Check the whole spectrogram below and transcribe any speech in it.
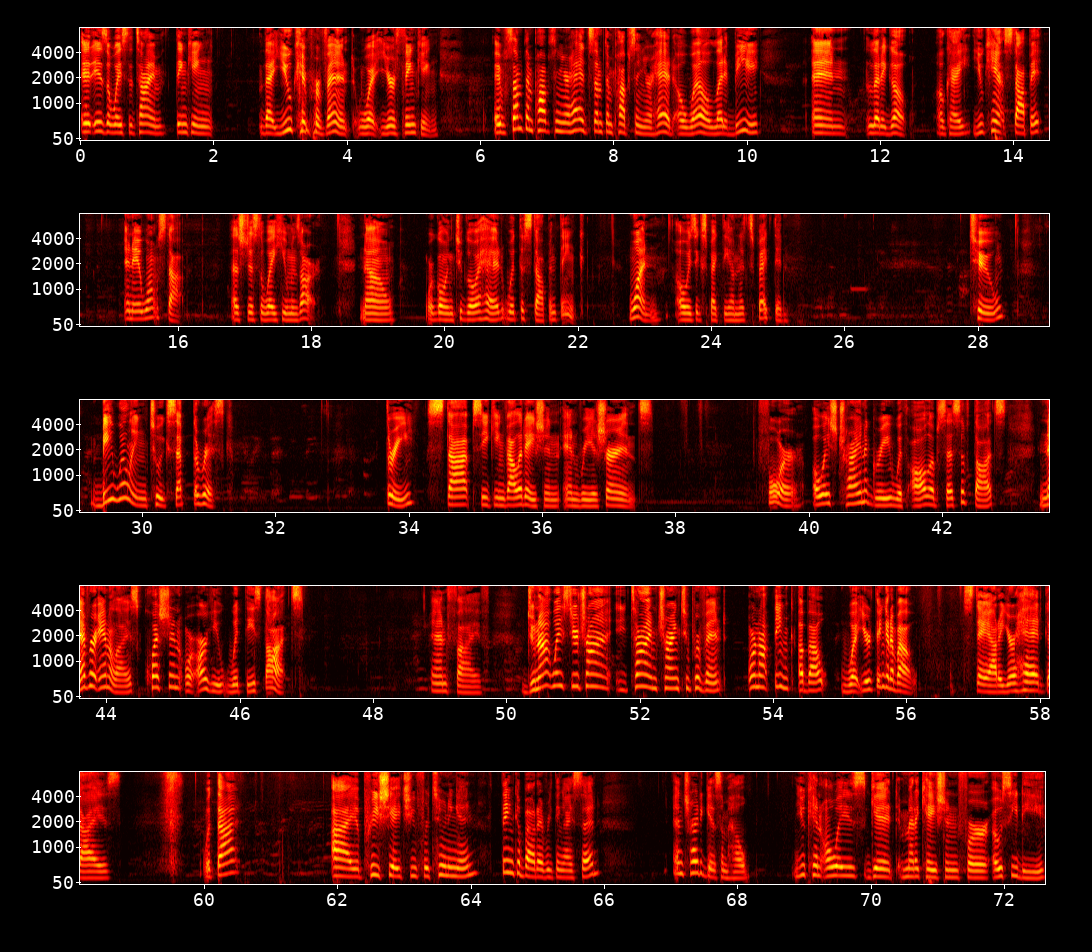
it is a waste of time thinking that you can prevent what you're thinking. If something pops in your head, something pops in your head. Oh well, let it be and let it go. Okay? You can't stop it and it won't stop. That's just the way humans are. Now, we're going to go ahead with the stop and think. One, always expect the unexpected. Two, be willing to accept the risk. Three, Stop seeking validation and reassurance. Four, always try and agree with all obsessive thoughts. Never analyze, question, or argue with these thoughts. And five, do not waste your try- time trying to prevent or not think about what you're thinking about. Stay out of your head, guys. With that, I appreciate you for tuning in. Think about everything I said and try to get some help. You can always get medication for OCD,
